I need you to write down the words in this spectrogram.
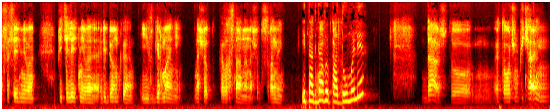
соседнего пятилетнего ребенка из Германии насчет Казахстана, насчет страны. И тогда вот вы это. подумали? Да, что это очень печально,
